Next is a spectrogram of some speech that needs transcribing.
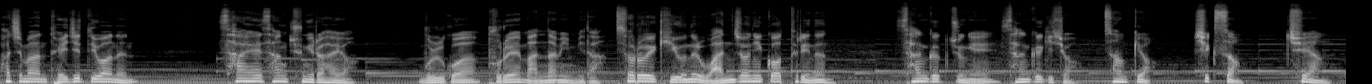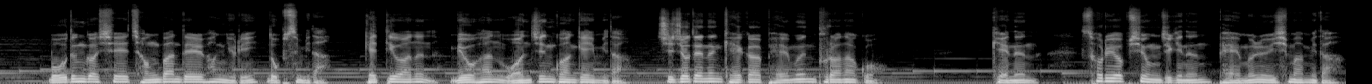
하지만 돼지띠와는 사해상충이라 하여 물과 불의 만남입니다. 서로의 기운을 완전히 꺼트리는 상극 중의 상극이죠. 성격, 식성, 취향 모든 것이 정반대일 확률이 높습니다. 개띠와는 묘한 원진 관계입니다. 지저대는 개가 뱀은 불안하고 개는 소리 없이 움직이는 뱀을 의심합니다.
